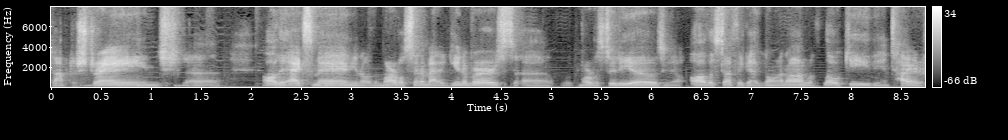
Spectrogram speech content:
Doctor Strange, uh, all the X Men, you know, the Marvel Cinematic Universe, uh, Marvel Studios, you know, all the stuff they got going on with Loki, the entire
